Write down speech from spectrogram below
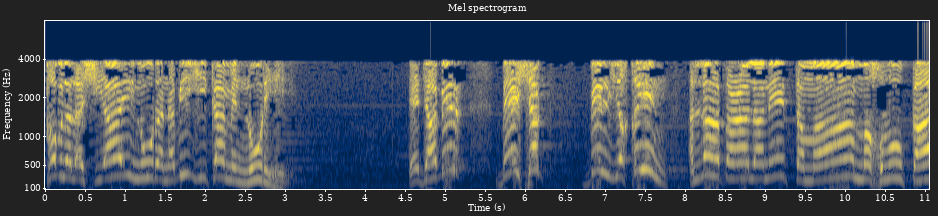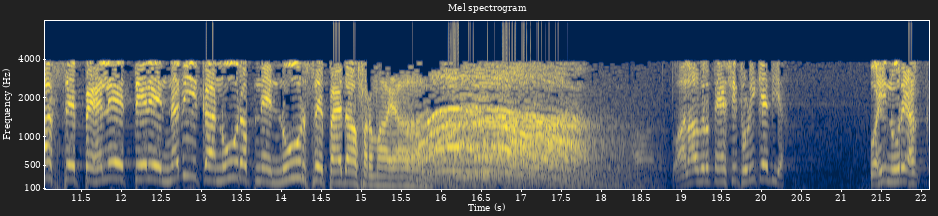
قبل الاشیاء نور نبی کا من نور ہی اے جابر، بے شک، بال یقین، اللہ تعالی نے تمام مخلوقات سے پہلے تیرے نبی کا نور اپنے نور سے پیدا فرمایا۔ تو اعلی حضرت نے ایسی تھوڑی کہہ دیا۔ وہی نور حق،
